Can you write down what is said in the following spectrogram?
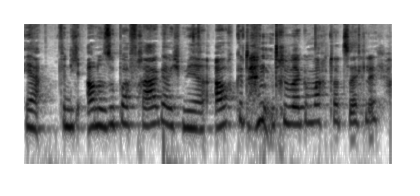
Ja, finde ich auch eine super Frage. Habe ich mir auch Gedanken drüber gemacht tatsächlich.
